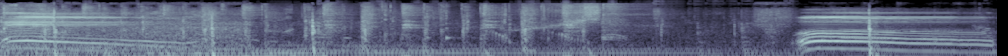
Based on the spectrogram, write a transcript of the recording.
Hey! Oh!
